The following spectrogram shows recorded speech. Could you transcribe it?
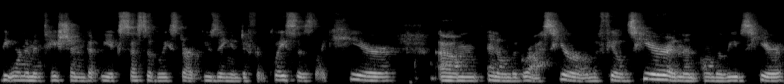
the ornamentation that we excessively start using in different places, like here, um, and on the grass here, on the fields here, and then on the leaves here,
